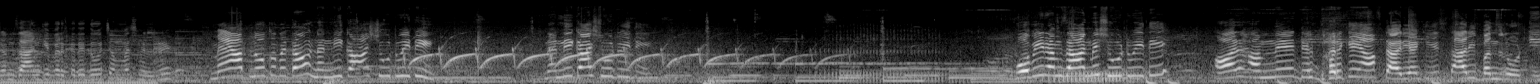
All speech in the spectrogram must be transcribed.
रमज़ान की बरकतें दो चम्मच मिल रहे मैं आप लोगों को बताऊँ नन्नी कहाँ शूट हुई थी? नन्नी कहाँ शूट हुई थी? वो भी रमज़ान में शूट हुई थी और हमने दिल भर के यहाँ अफ्तारियाँ की, सारी बंद रोड की।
